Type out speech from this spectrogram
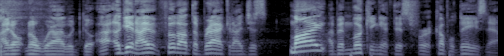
I don't know where I would go. I, again, I haven't filled out the bracket. I just My I've been looking at this for a couple days now.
